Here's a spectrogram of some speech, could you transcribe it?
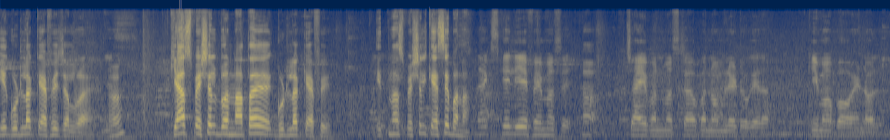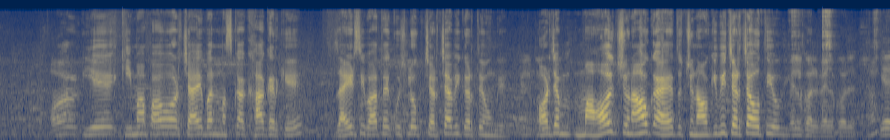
ये गुड लक कैफ़े चल रहा है हाँ? क्या स्पेशल बनाता है गुड लक कैफ़े इतना स्पेशल कैसे बना? स्नैक्स के लिए फ़ेमस है। हाँ। चाय बन मस्का बन ऑमलेट वगैरह कीमा पाव एंड ऑल और ये कीमा पाव और चाय बन मस्का खा करके ज़ाहिर सी बात है कुछ लोग चर्चा भी करते होंगे। और जब माहौल चुनाव का है तो चुनाव की भी चर्चा होती होगी। बिल्कुल बिल्कुल। ये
